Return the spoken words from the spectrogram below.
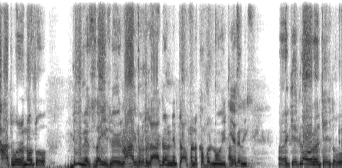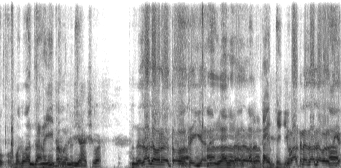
સાત વર્ષ તો તે મેં જોયેલું એ પછી આગળની તો આપણને ખબર ન હોય ઇતિહાસની. હવે કેટલા વર્ષ છે તો ભગવાન જાણે એ ખબર નથી. હાચી વર્ષ તો થઈ ગયા ને. હા, દાદા- દાદા દાદા વર્ષ. time થઈ ગયો. ઈ વાતને દાદા વર્ષ થઈ ગયા.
